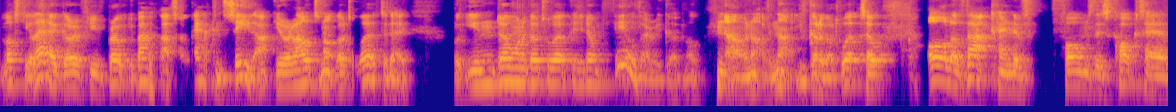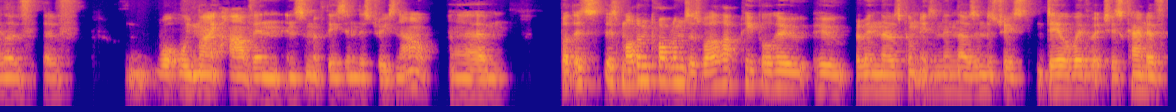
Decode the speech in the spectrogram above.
lost your leg or if you've broke your back. That's okay. I can see that. You're allowed to not go to work today. But you don't want to go to work because you don't feel very good. Well, no, not having that. You've got to go to work. So all of that kind of forms this cocktail of of what we might have in in some of these industries now. Um, but there's there's modern problems as well that people who who are in those companies and in those industries deal with, which is kind of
